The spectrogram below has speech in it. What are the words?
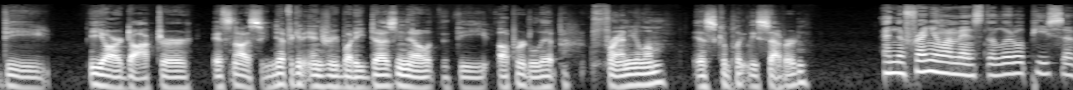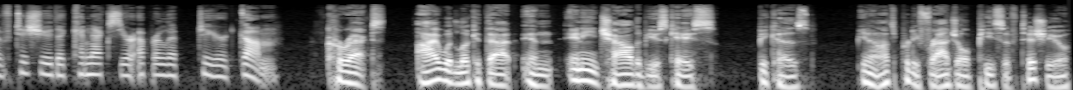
The ER doctor, it's not a significant injury, but he does note that the upper lip frenulum is completely severed. And the frenulum is the little piece of tissue that connects your upper lip to your gum. Correct. I would look at that in any child abuse case because, you know, that's a pretty fragile piece of tissue.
